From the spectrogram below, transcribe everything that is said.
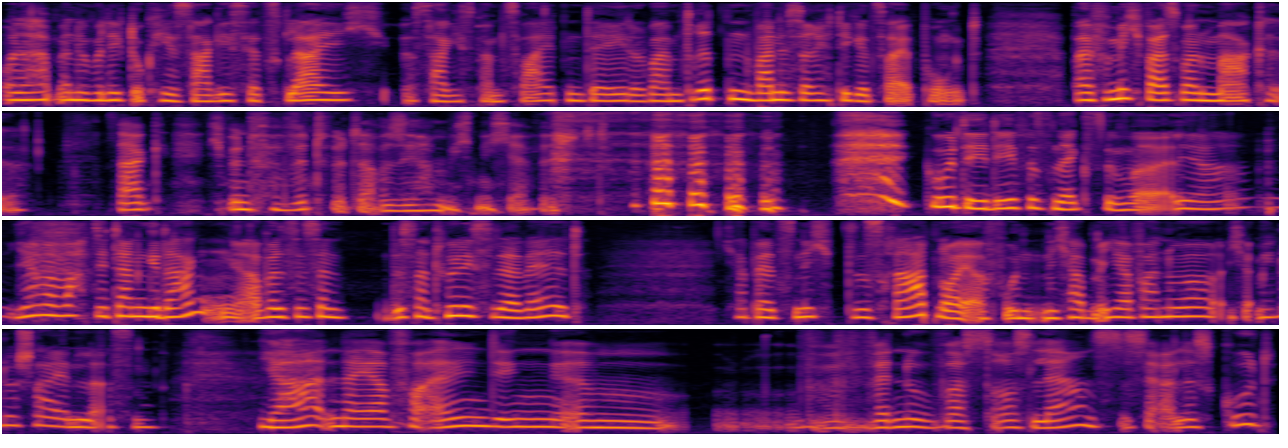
Und dann hat man überlegt, okay, sage ich es jetzt gleich, sage ich es beim zweiten Date oder beim dritten, wann ist der richtige Zeitpunkt? Weil für mich war es mal ein Makel. Sag, ich bin verwitwet, aber sie haben mich nicht erwischt. Gute Idee fürs nächste Mal, ja. Ja, man macht sich dann Gedanken, aber das ist das Natürlichste der Welt ich habe jetzt nicht das Rad neu erfunden. Ich habe mich einfach nur, ich habe mich nur scheiden lassen. Ja, naja, vor allen Dingen, ähm, wenn du was daraus lernst, ist ja alles gut.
